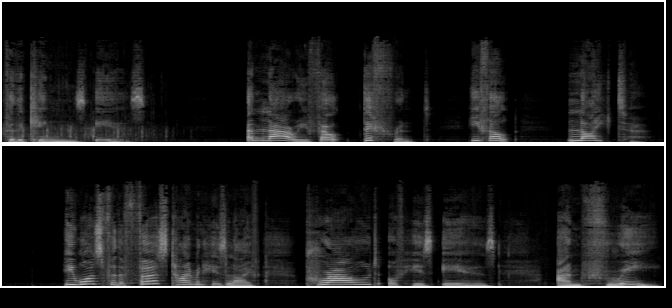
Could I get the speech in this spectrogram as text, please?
for the king's ears. And Lowry felt different. He felt lighter. He was, for the first time in his life, proud of his ears and free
